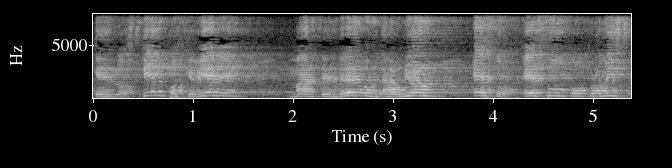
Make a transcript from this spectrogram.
que en los tiempos que vienen mantendremos la unión. Eso es un compromiso.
